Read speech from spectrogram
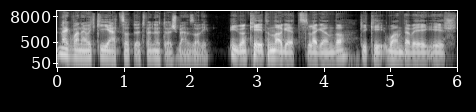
Megvan-e, hogy ki játszott 55-ösben, Zoli? Így van, két Nuggets legenda, Kiki Van de Vég és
